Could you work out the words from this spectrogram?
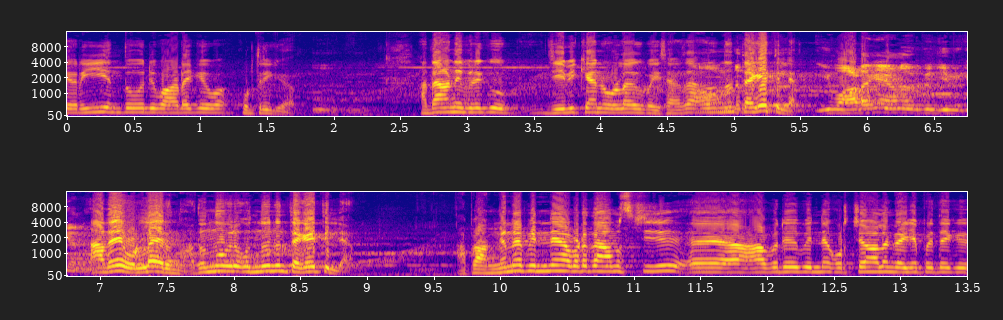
ചെറിയ എന്തോ ഒരു വാടക കൊടുത്തിരിക്കുക. അതാണ് ഇവർക്ക് ജീവിക്കാനുള്ള പൈസ. അത് അതൊന്നും തികയത്തില്ല. ഈ വാടകയാണ് ജീവിക്കാൻ അതേ ഉള്ളായിരുന്നു. അതൊന്നും ഒന്നിനും തികയത്തില്ല. അപ്പം അങ്ങനെ പിന്നെ അവിടെ താമസിച്ച് അവർ പിന്നെ കുറച്ചു നാളും കഴിഞ്ഞപ്പോഴത്തേക്ക്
